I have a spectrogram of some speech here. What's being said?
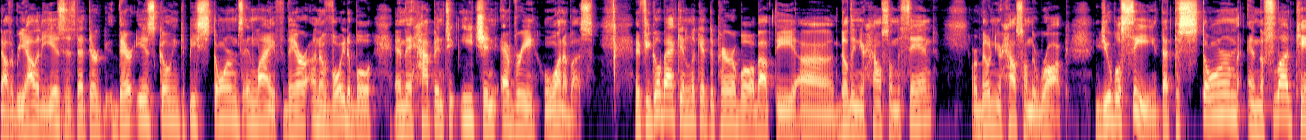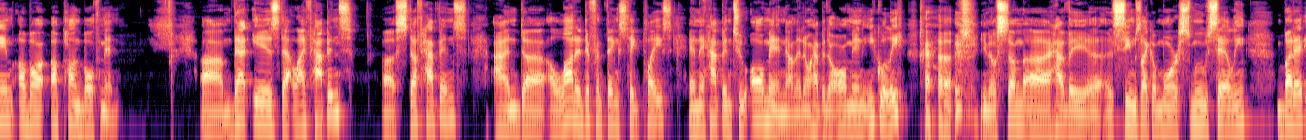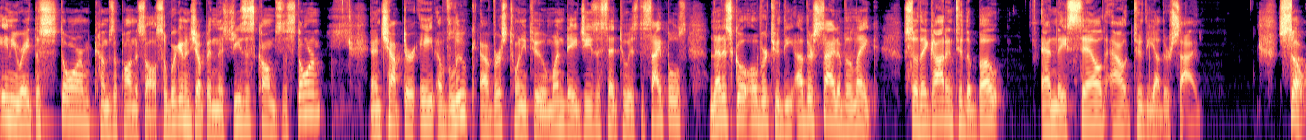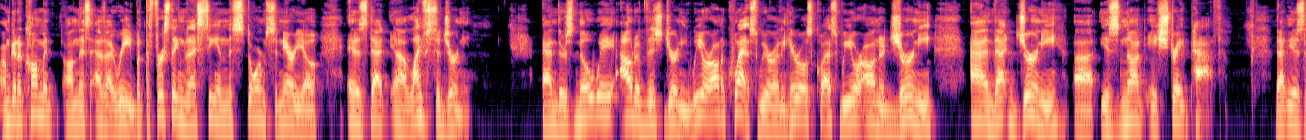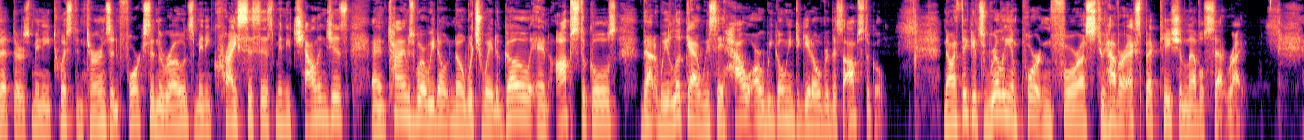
Now, the reality is, is that there, there is going to be storms in life. They are unavoidable and they happen to each and every one of us. If you go back and look at the parable about the uh, building your house on the sand, or building your house on the rock, you will see that the storm and the flood came upon both men. Um, that is that life happens, uh, stuff happens, and uh, a lot of different things take place, and they happen to all men. Now, they don't happen to all men equally. you know, some uh, have a, a seems like a more smooth sailing, but at any rate, the storm comes upon us all. So we're going to jump in this. Jesus calms the storm. And chapter 8 of Luke, uh, verse 22. And one day Jesus said to his disciples, Let us go over to the other side of the lake. So they got into the boat and they sailed out to the other side. So I'm going to comment on this as I read, but the first thing that I see in this storm scenario is that uh, life's a journey and there's no way out of this journey. We are on a quest. We are on a hero's quest. We are on a journey, and that journey uh, is not a straight path. That is, that there's many twists and turns and forks in the roads, many crises, many challenges, and times where we don't know which way to go, and obstacles that we look at and we say, How are we going to get over this obstacle? Now, I think it's really important for us to have our expectation level set right.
